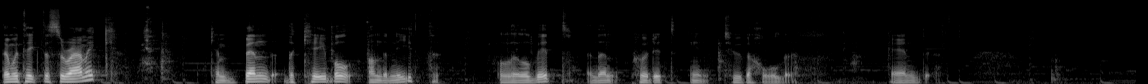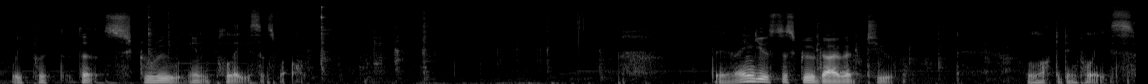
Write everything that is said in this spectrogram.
Then we take the ceramic, can bend the cable underneath a little bit and then put it into the holder. And we put the screw in place as well. There, and use the screwdriver to lock it in place.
